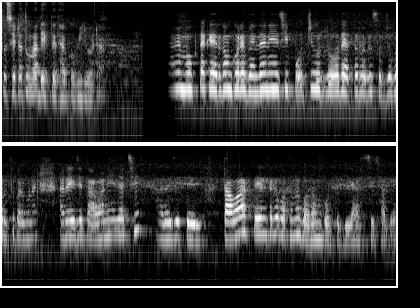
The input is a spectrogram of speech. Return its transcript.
তো সেটা তোমরা দেখতে থাকো ভিডিওটা মুখটাকে এরকম করে বেঁধে নিয়েছি। প্রচুর রোদ, এত রোদে সহ্য করতে পারব না। আর এই যে তাওয়া নিয়ে যাচ্ছি, আর এই যে তেল। তাওয়ার তেলটাকে প্রথমে গরম করতে দিয়ে আসছি ছাদে।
